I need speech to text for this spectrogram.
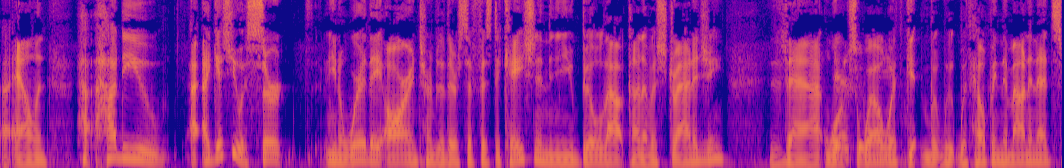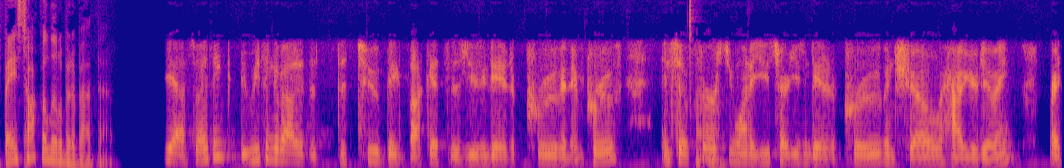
uh, Allen, how, how do you? I, guess you assert you know where they are in terms of their sophistication, and then you build out kind of a strategy that works well we- with, get, with with helping them out in that space. Talk a little bit about that. Yeah, so I think we think about it the, the two big buckets is using data to prove and improve. And so uh-huh. 1st you want to use, start using data to prove and show how you're doing, right?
